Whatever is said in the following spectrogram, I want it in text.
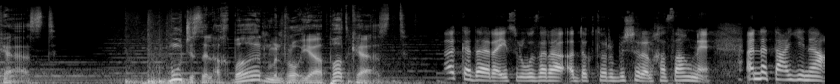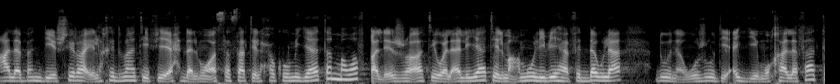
بودكاست. موجز الأخبار من رؤيا بودكاست. أكد رئيس الوزراء الدكتور بشر الخصاونة أن التعيين على بند شراء الخدمات في إحدى المؤسسات الحكومية تم وفق الإجراءات والآليات المعمول بها في الدولة دون وجود أي مخالفات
